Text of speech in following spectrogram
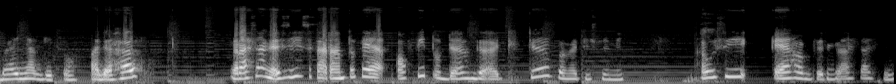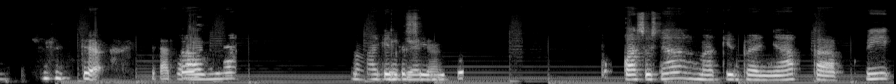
banyak gitu. Padahal ngerasa nggak sih sekarang tuh kayak covid udah nggak ada banget di sini? Aku sih kayak hampir ngerasa sih. Kayak kita tuh Soalnya makin ke sini tuh kasusnya makin banyak tapi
